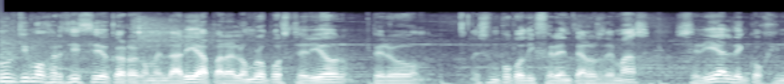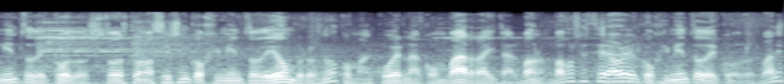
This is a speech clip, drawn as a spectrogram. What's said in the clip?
Último ejercicio que recomendaría para el hombro posterior, pero es un poco diferente a los demás, sería el de encogimiento de codos. Todos conocéis encogimiento de hombros, ¿no? Con mancuerna, con barra y tal. Bueno, vamos a hacer ahora el encogimiento de codos, ¿vale?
